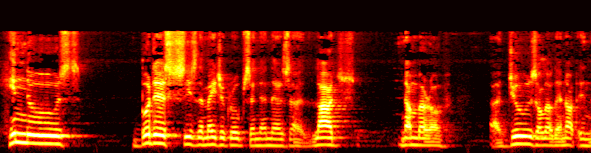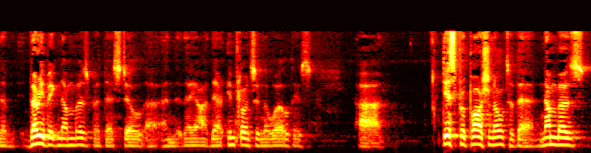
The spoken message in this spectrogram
Hindus, Buddhists, these are the major groups, and then there's a large number of uh, Jews, although they're not in the very big numbers, but they're still, uh, and they are, their influence in the world is uh, disproportional to their numbers,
